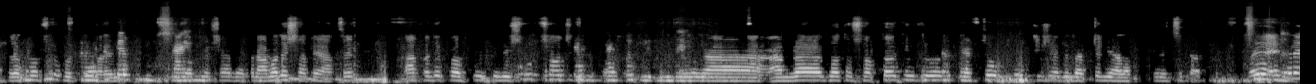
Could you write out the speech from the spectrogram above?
আপনারা প্রশ্ন করতে পারেন। ডক্টর সাহেব এখন আমাদের সাথে আছেন। আপনাদের প্রশ্ন তিনি খুব সহজে আমরা গত সপ্তাহ কিন্তু হিসাবে ডক্টর নিয়ে আলাপ করেছিলাম। এখানে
